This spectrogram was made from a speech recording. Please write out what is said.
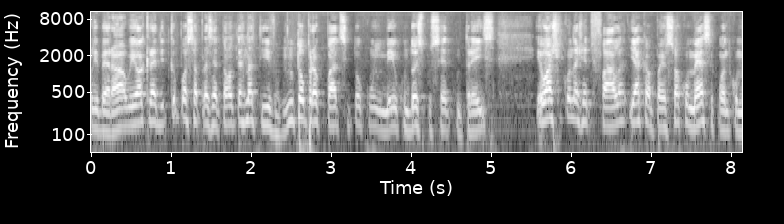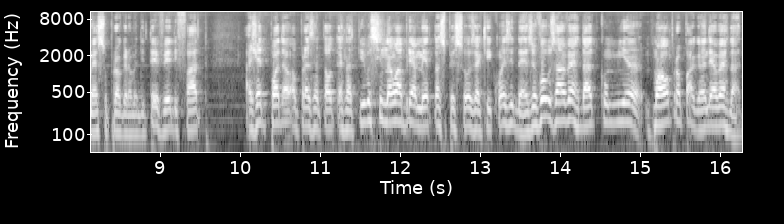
liberal e eu acredito que eu posso apresentar uma alternativa. Não estou preocupado se estou com um e-mail, com 2%, com 3%. Eu acho que quando a gente fala, e a campanha só começa quando começa o programa de TV, de fato, a gente pode apresentar alternativas, se não abrir a mente das pessoas aqui com as ideias. Eu vou usar a verdade como minha maior propaganda é a verdade.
